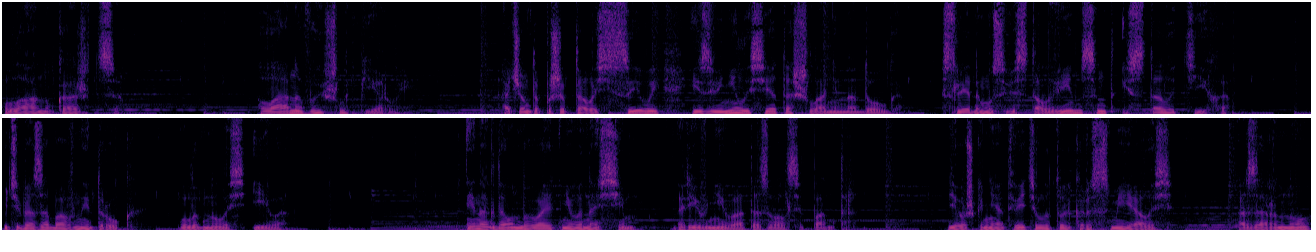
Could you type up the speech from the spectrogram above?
Лану, кажется. Лана вышла первой. О чем-то пошепталась с Ивой, извинилась и отошла ненадолго. Следом усвистал Винсент и стало тихо. «У тебя забавный друг», — улыбнулась Ива. «Иногда он бывает невыносим», — ревниво отозвался Пантер. Девушка не ответила, только рассмеялась. Озорно,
